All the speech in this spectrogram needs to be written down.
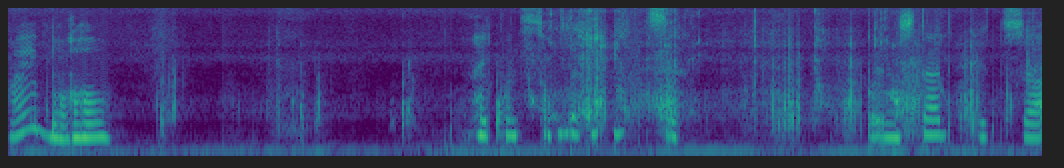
eyeball. Like when somebody eats it. But instead, it's uh,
